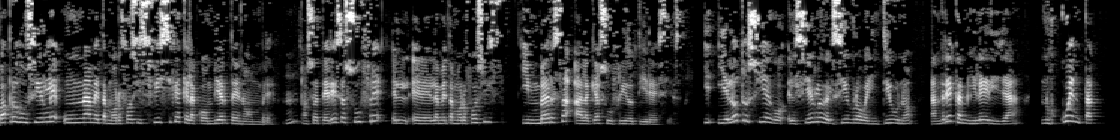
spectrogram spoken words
va a producirle una metamorfosis física que la convierte en hombre. O sea, Teresa sufre eh, la metamorfosis inversa a la que ha sufrido Tiresias. Y, y, el otro ciego, el ciego del siglo XXI, Andrea Camilleri ya, nos cuenta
